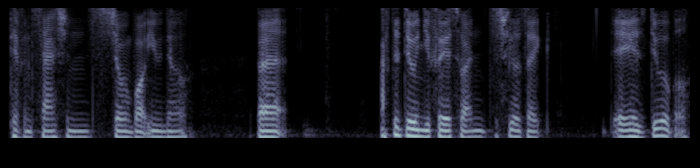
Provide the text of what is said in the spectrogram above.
different sessions, showing what you know. But after doing your first one, it just feels like it is doable.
